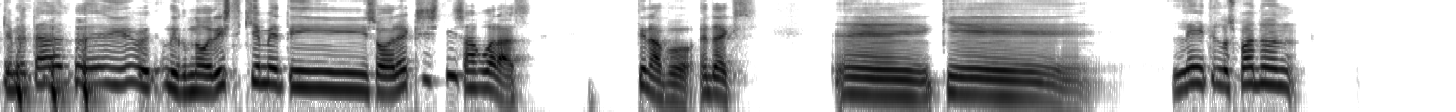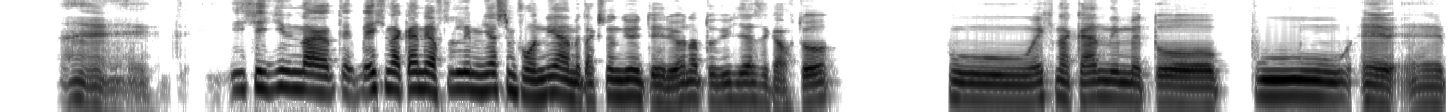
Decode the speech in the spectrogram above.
και μετά ε, γνωρίστηκε με τις ορέξει της αγοράς. Τι να πω, εντάξει. Ε, και λέει τέλος πάντων ε, είχε γίνει να, έχει να κάνει αυτό λέει μια συμφωνία μεταξύ των δύο εταιριών από το 2018 που έχει να κάνει με το που ε, ε,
